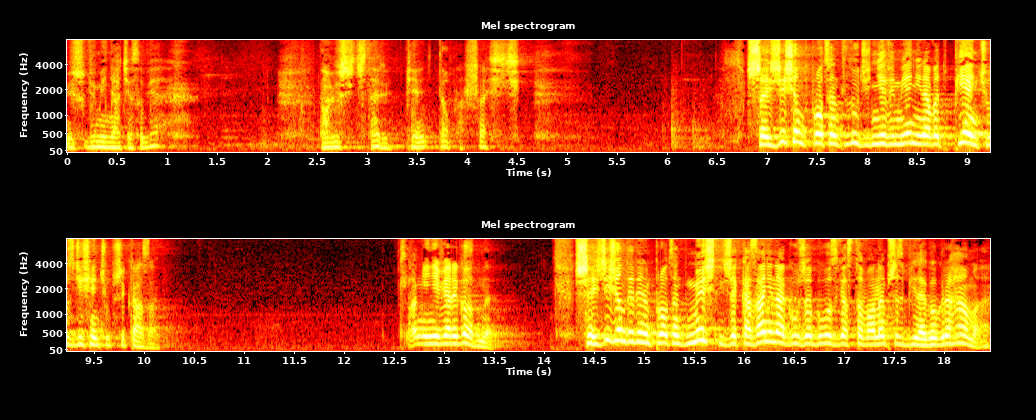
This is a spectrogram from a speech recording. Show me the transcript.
Już wymieniacie sobie? No już cztery, pięć, dobra, sześć. 60% ludzi nie wymieni nawet pięciu z dziesięciu przykazań. Dla mnie niewiarygodne. 61% myśli, że kazanie na górze było zwiastowane przez Bilego Grahama.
